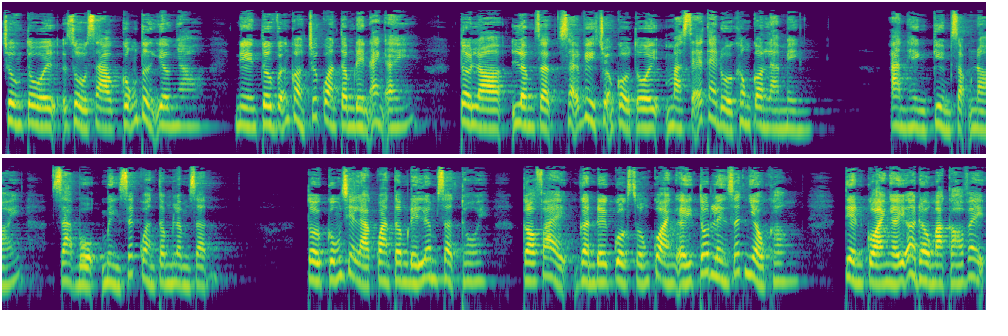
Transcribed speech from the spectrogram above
chúng tôi dù sao cũng từng yêu nhau nên tôi vẫn còn chút quan tâm đến anh ấy. Tôi lo Lâm Giật sẽ vì chuyện của tôi mà sẽ thay đổi không còn là mình. An Hình kìm giọng nói, giả bộ mình rất quan tâm Lâm Giật. Tôi cũng chỉ là quan tâm đến Lâm Giật thôi. Có phải gần đây cuộc sống của anh ấy tốt lên rất nhiều không? Tiền của anh ấy ở đâu mà có vậy?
